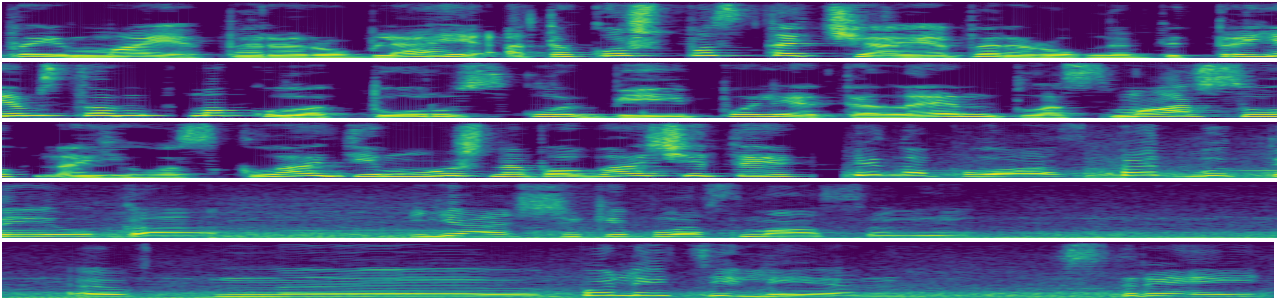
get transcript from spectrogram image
приймає, переробляє, а також постачає переробним підприємствам макулатуру, склобій, поліетилен, пластмасу. На його складі можна побачити Пінопласт, пет-бутилка, ящики пластмасові, е, в- н- е, поліетилен, стрейч.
